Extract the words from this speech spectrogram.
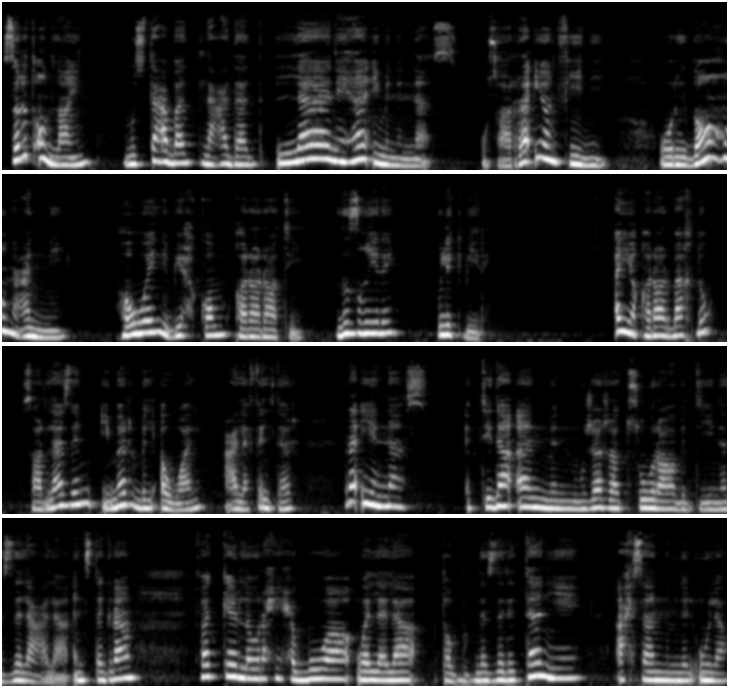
صرت أونلاين مستعبد لعدد لا نهائي من الناس وصار رأيهم فيني ورضاهم عني هو اللي بيحكم قراراتي الصغيرة والكبيرة. أي قرار باخده صار لازم يمر بالأول على فلتر رأي الناس. ابتداء من مجرد صورة بدي نزلها على إنستغرام. فكر لو رح يحبوها ولا لا. طب بنزل التانية أحسن من الأولى.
